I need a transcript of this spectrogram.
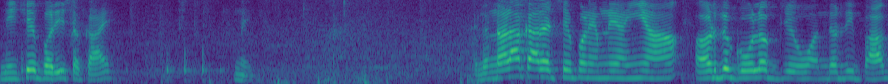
નીચે ભરી શકાય નહીં. એટલે નળાકાર જ છે પણ એમને અહીંયા અર્ધ ગોલક જેવો અંદરથી ભાગ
